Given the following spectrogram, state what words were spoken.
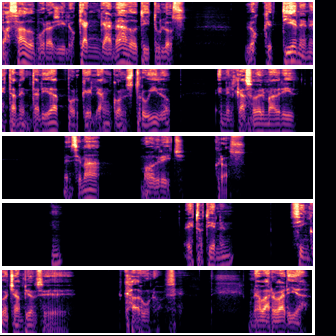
pasado por allí, los que han ganado títulos, los que tienen esta mentalidad porque le han construido, en el caso del Madrid, Benzema, Modric, Cross. ¿Mm? Estos tienen cinco Champions eh, cada uno. Una barbaridad.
